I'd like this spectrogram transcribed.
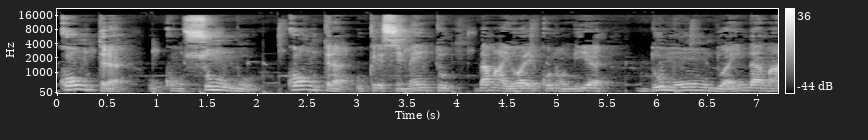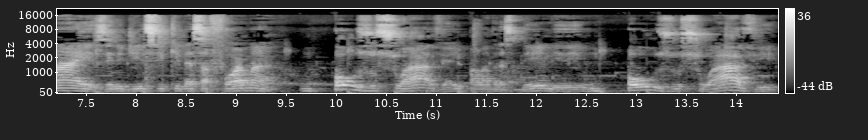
contra o consumo, contra o crescimento da maior economia do mundo, ainda mais. Ele disse que dessa forma, um pouso suave, aí palavras dele, um pouso suave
